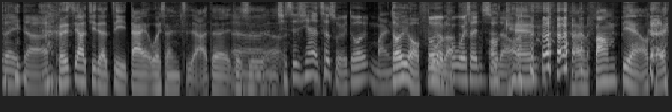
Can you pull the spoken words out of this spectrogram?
对的，可是要记得自己带卫生纸啊，对，就是、其实现在厕所也都蛮都有附了都有附。卫生纸的、哦。OK，很方便。OK，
